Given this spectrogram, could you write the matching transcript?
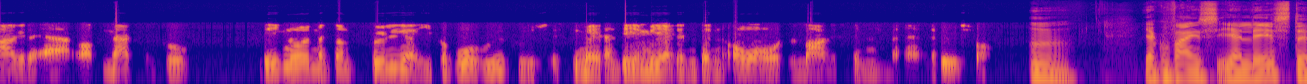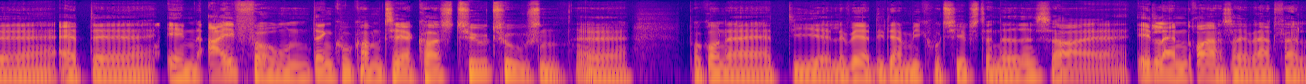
markedet er opmærksom på. Det er ikke noget, man sådan følger i forbrug- og udbudsestimaterne. Det er mere den, den overordnede markedsstemning, man er nervøs for. Mm. Jeg kunne faktisk, jeg læste, øh, at øh, en iPhone, den kunne komme til at koste 20.000, øh, på grund af, at de øh, leverer de der mikrochips dernede. Så øh, et eller andet rører sig i hvert fald.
